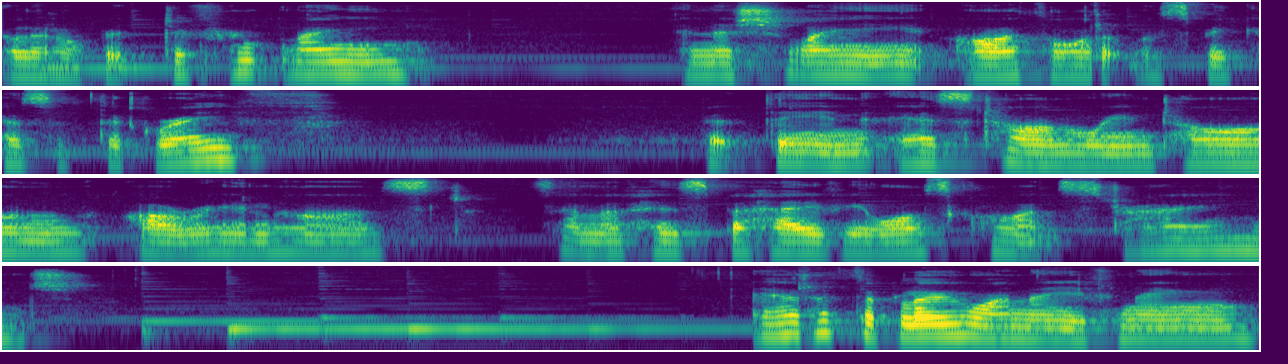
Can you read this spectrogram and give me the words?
a little bit differently. Initially, I thought it was because of the grief, but then as time went on, I realised some of his behaviour was quite strange. Out of the blue one evening,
